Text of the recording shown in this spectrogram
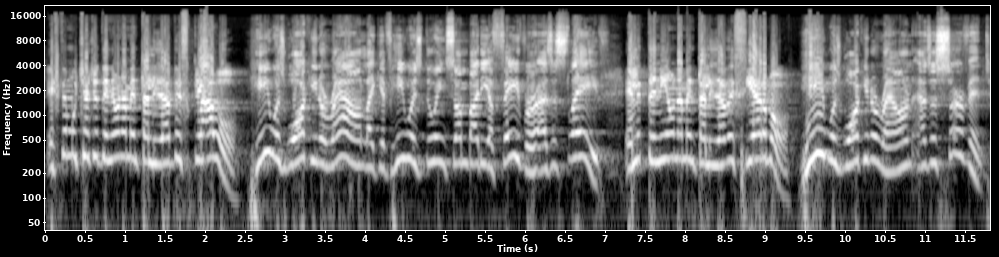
Este muchacho tenía una mentalidad de esclavo. He was walking around like if he was doing somebody a favor as a slave. Él tenía una mentalidad de siervo. He was walking around as a servant.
